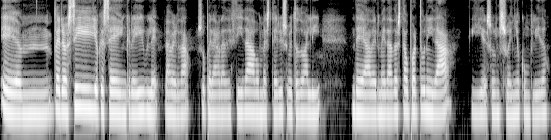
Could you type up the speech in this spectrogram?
Em, pero sí, yo que sé, increíble, la verdad. Súper agradecida a Bomba Estéreo y sobre todo a Lee de haberme dado esta oportunidad y es un sueño cumplido.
